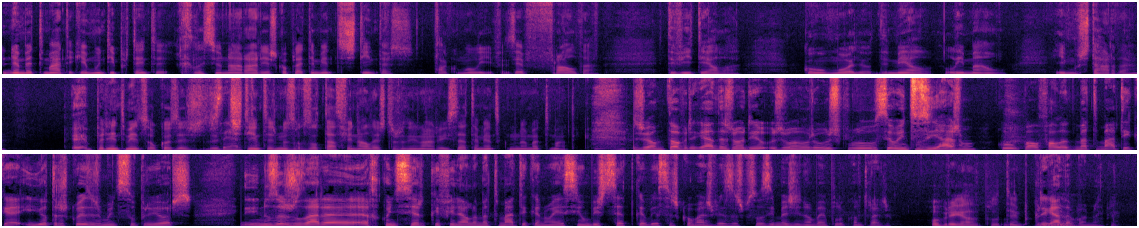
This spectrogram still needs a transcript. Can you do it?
na matemática é muito importante relacionar áreas completamente distintas, tal como ali, fazer fralda de vitela com um molho de mel, limão e mostarda. É, aparentemente são coisas certo. distintas, mas o resultado final é extraordinário, exatamente como na matemática. João, muito obrigada, João Araújo, pelo seu entusiasmo com o qual fala de matemática e outras coisas muito superiores e nos ajudar a, a, reconhecer que afinal a matemática não é assim um bicho de sete cabeças como às vezes as pessoas imaginam, bem pelo contrário. Obrigado pelo tempo. Obrigada, boa noite.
